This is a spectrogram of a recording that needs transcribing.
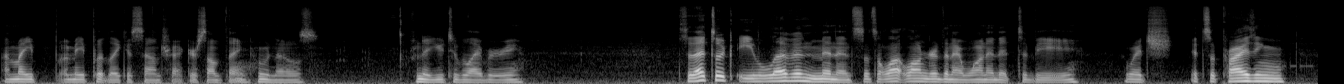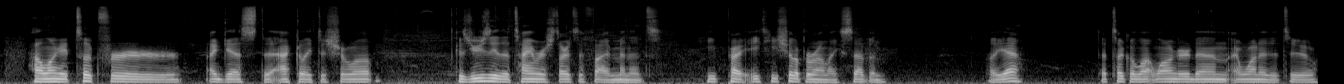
I might I may put like a soundtrack or something, who knows. From the YouTube library. So that took 11 minutes. That's a lot longer than I wanted it to be, which it's surprising how long it took for I guess the acolyte to show up because usually the timer starts at 5 minutes. He probably he showed up around like 7. But yeah. That took a lot longer than I wanted it to.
